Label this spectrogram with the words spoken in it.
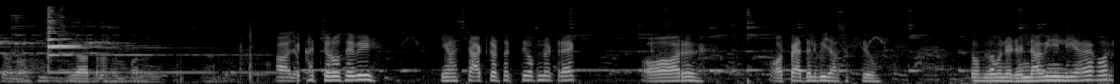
यात्रा संपन्न आज खच्चरों से भी यहाँ स्टार्ट कर सकते हो अपना ट्रैक और और पैदल भी जा सकते हो। तो हम लोगों ने डंडा भी नहीं लिया है और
